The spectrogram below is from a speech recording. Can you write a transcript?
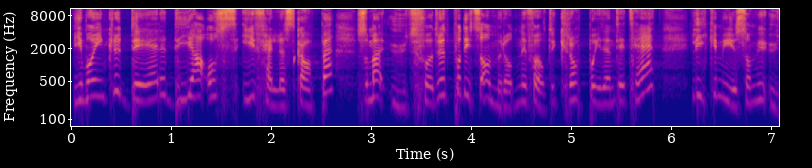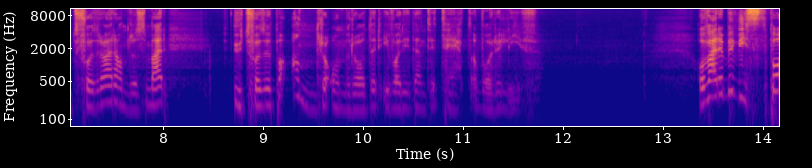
Vi må inkludere de av oss i fellesskapet som er utfordret på disse områdene i forhold til kropp og identitet, like mye som vi utfordrer hverandre som er utfordret på andre områder i vår identitet og våre liv. Å være bevisst på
